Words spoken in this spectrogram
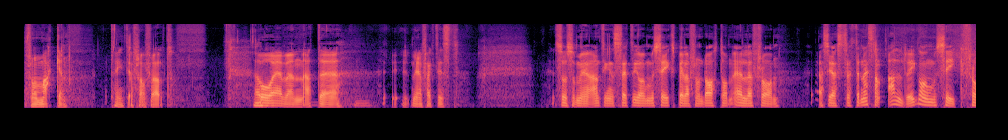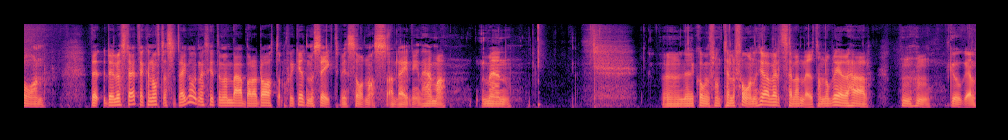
från macken. Tänkte jag framför allt. Ja. Och även att eh, när jag faktiskt... Så som jag antingen sätter igång musik, spelar från datorn eller från... Alltså jag sätter nästan aldrig igång musik från... Det, det lustiga är att jag kan ofta sätta igång när jag sitter med den bärbara datorn. Skicka ut musik till min Sonos-anläggning hemma. Men Eh, när det kommer från telefonen gör jag väldigt sällan det. Utan då blir det här hmm, hmm Google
